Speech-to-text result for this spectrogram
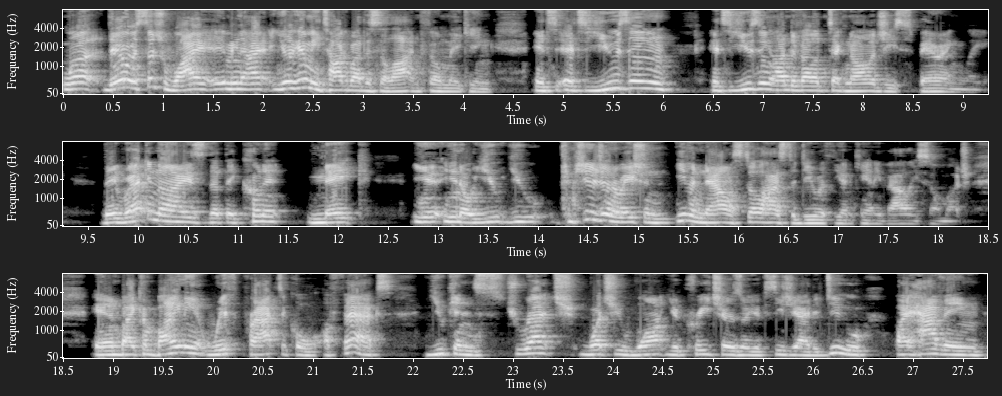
Well, there was such wide. I mean, I, you'll hear me talk about this a lot in filmmaking. It's it's using it's using undeveloped technology sparingly. They recognize that they couldn't make you, you know you you computer generation, even now, still has to deal with the uncanny valley so much. And by combining it with practical effects, you can stretch what you want your creatures or your CGI to do by having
